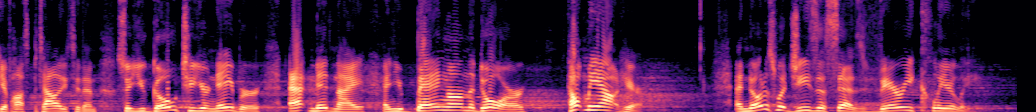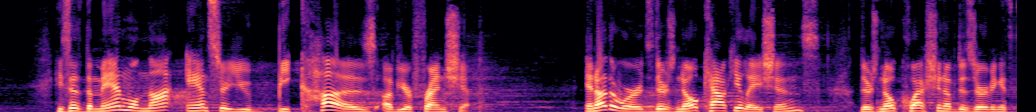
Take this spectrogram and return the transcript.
give hospitality to them. So you go to your neighbor at midnight and you bang on the door, help me out here. And notice what Jesus says very clearly. He says, The man will not answer you because of your friendship. In other words, there's no calculations. There's no question of deserving. It's,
